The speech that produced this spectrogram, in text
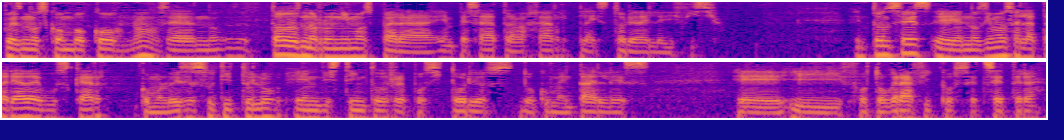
pues nos convocó, ¿no? O sea, todos nos reunimos para empezar a trabajar la historia del edificio. Entonces eh, nos dimos a la tarea de buscar, como lo dice su título, en distintos repositorios documentales eh, y fotográficos, etcétera,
